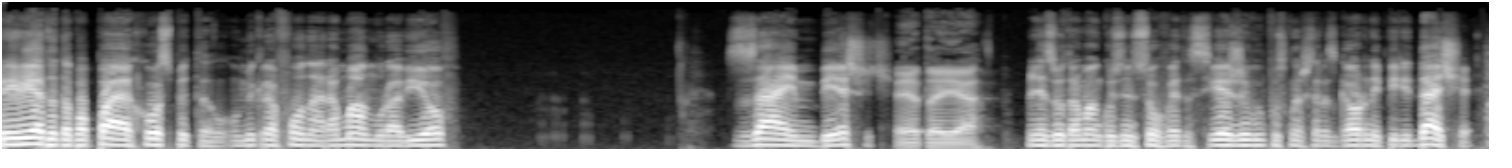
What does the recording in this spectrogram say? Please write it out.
Привет, это Папая Хоспитал. У микрофона Роман Муравьев. Займ Бешич. Это я. Меня зовут Роман Кузнецов. Это свежий выпуск нашей разговорной передачи.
